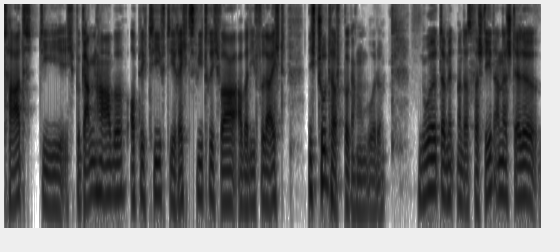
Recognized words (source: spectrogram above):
Tat, die ich begangen habe, objektiv, die rechtswidrig war, aber die vielleicht nicht schuldhaft begangen wurde. Nur damit man das versteht an der Stelle,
